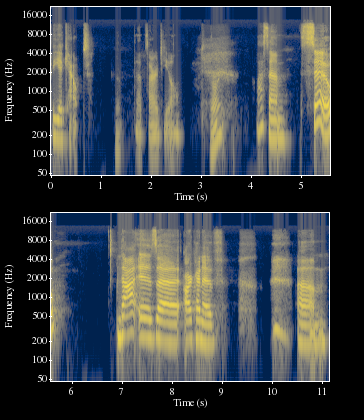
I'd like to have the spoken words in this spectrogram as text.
the account. That's our deal. All right. Awesome. So that is uh, our kind of um,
